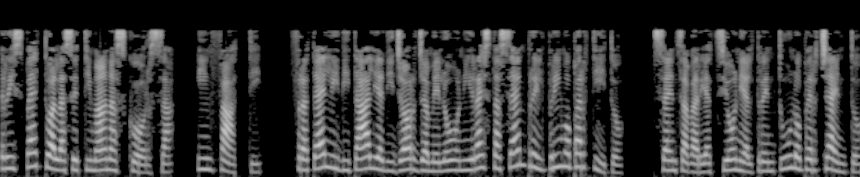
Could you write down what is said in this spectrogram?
Rispetto alla settimana scorsa, infatti, Fratelli d'Italia di Giorgia Meloni resta sempre il primo partito, senza variazioni al 31%,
